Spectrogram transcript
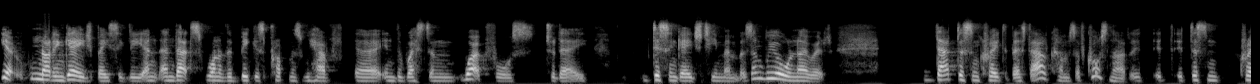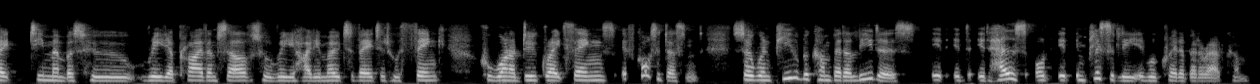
you know, not engaged basically, and and that's one of the biggest problems we have uh, in the Western workforce today disengaged team members, and we all know it. That doesn't create the best outcomes. Of course not. It, it, it doesn't create team members who really apply themselves, who are really highly motivated, who think, who want to do great things. Of course it doesn't. So when people become better leaders, it, it, it or it implicitly, it will create a better outcome.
